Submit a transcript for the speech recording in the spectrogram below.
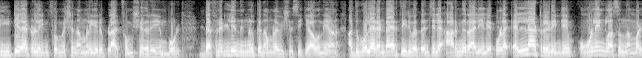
ഡീറ്റെയിൽ ആയിട്ടുള്ള ഇൻഫർമേഷൻ നമ്മൾ ഈ ഒരു പ്ലാറ്റ്ഫോം ഷെയർ ചെയ്യുമ്പോൾ ഡെഫിനറ്റ്ലി നിങ്ങൾക്ക് നമ്മളെ വിശ്വസിക്കാവുന്നതാണ്. അതുപോലെ രണ്ടായിരത്തി ഇരുപത്തഞ്ചിലെ ആർമി റാലിയിലേക്കുള്ള എല്ലാ ട്രേഡിന്റെയും ഓൺലൈൻ ക്ലാസ്സും നമ്മൾ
